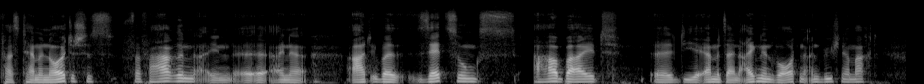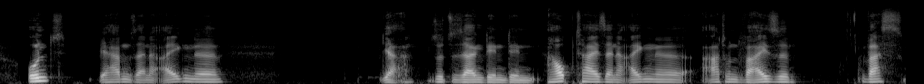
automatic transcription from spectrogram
fast hermeneutisches Verfahren, ein, äh, eine Art Übersetzungsarbeit, äh, die er mit seinen eigenen Worten an Büchner macht. Und wir haben seine eigene, ja, sozusagen den, den Hauptteil, seine eigene Art und Weise, was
